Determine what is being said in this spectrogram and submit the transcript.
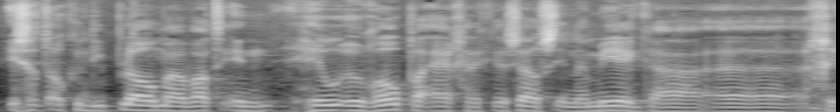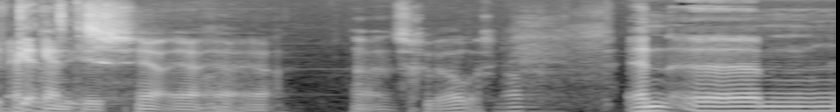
is dat ook een diploma wat in heel Europa eigenlijk en zelfs in Amerika eh, gekend erkend is. is. Ja, ja, ja, ja. ja, dat is geweldig. En ehm,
